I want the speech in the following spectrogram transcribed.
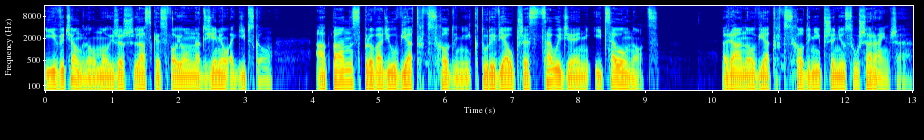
I wyciągnął Mojżesz laskę swoją nad ziemią egipską, a Pan sprowadził wiatr wschodni, który wiał przez cały dzień i całą noc. Rano wiatr wschodni przyniósł szarańcze.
